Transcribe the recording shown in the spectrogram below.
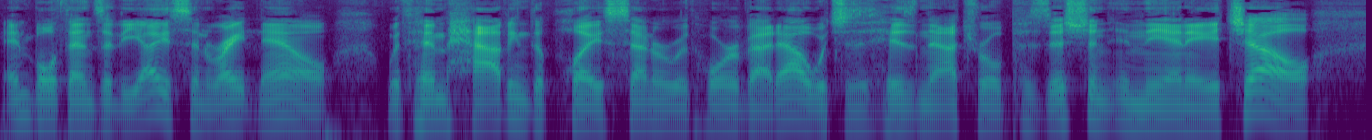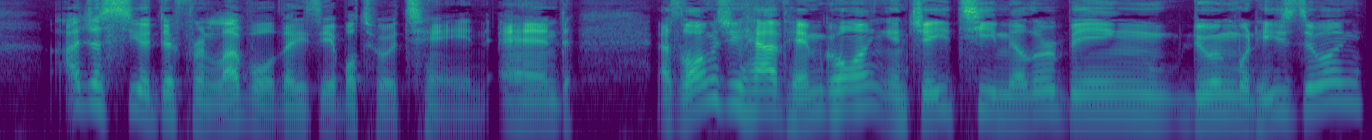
and both ends of the ice. And right now, with him having to play center with Horvat out, which is his natural position in the NHL, I just see a different level that he's able to attain. And as long as you have him going and JT Miller being doing what he's doing,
